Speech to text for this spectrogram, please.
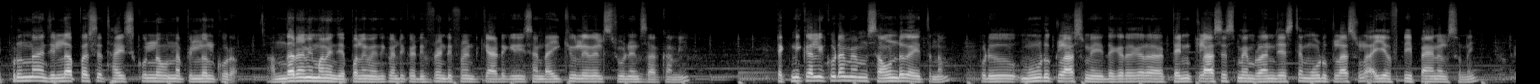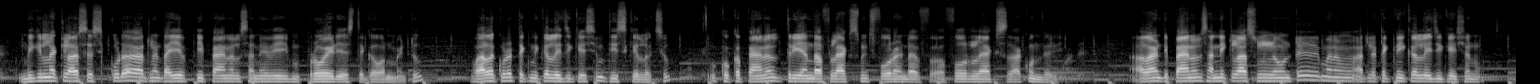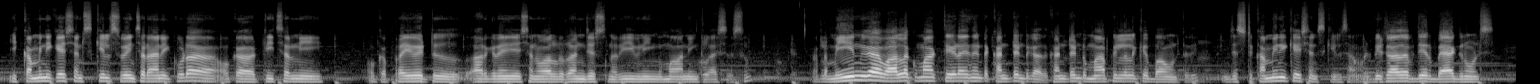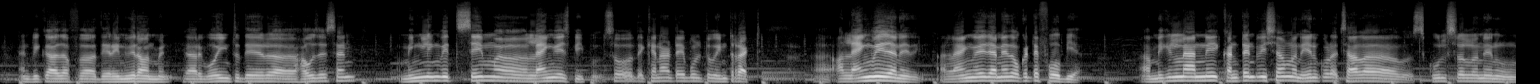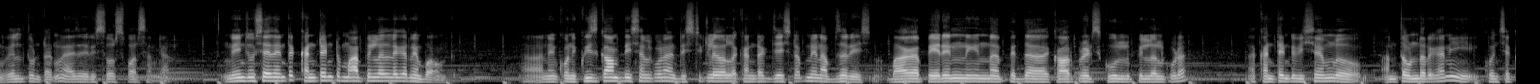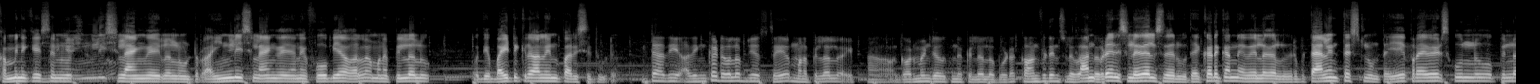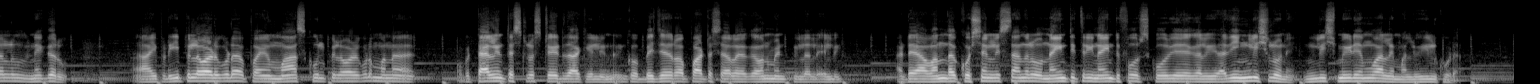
ఇప్పుడున్న జిల్లా పరిషత్ హై స్కూల్లో ఉన్న పిల్లలు కూడా అందరని మనం చెప్పలేము. ఎందుకంటే ఇక్కడ different different categories and IQ level students are coming technically కూడా మేము సౌండ్గా అవుతున్నాం. ఇప్పుడు మూడు క్లాసులు దగ్గర దగ్గర టెన్ క్లాసెస్ మేము రన్ చేస్తే మూడు క్లాసులు ఐఎఫ్పి ప్యానల్స్ ఉన్నాయి. మిగిలిన క్లాసెస్ కూడా అట్లాంటి ఐఎఫ్పి ప్యానల్స్ అనేవి ప్రొవైడ్ చేస్తే గవర్నమెంట్ వాళ్ళకు కూడా టెక్నికల్ ఎడ్యుకేషన్ తీసుకెళ్ళొచ్చు. ఒక్కొక్క panel three and half lakhs నుంచి four and half four lakhs దాకా ఉంది. అలాంటి ప్యానల్స్ అన్ని క్లాసుల్లో ఉంటే మనం అట్లా టెక్నికల్ ఎడ్యుకేషన్ ఈ కమ్యూనికేషన్ స్కిల్స్ పెంచడానికి కూడా ఒక టీచర్ని ఒక ప్రైవేటు ఆర్గనైజేషన్ వాళ్ళు రన్ చేస్తున్నారు ఈవినింగ్ మార్నింగ్ క్లాసెస్. అట్లా మెయిన్గా వాళ్ళకు మాకు తేడా ఏంటంటే కంటెంట్ కాదు. కంటెంట్ మా పిల్లలకే బాగుంటుంది. జస్ట్ కమ్యూనికేషన్ స్కిల్స్ అన్నమాట. Because of their backgrounds and because of their environment they are going to their houses and mingling with same language people so they cannot able to interact ఆ language అనేది ఆ language అనేది ఒకటే phobia. ఆ మిగిలిన అన్ని content విషయంలో నేను కూడా చాలా స్కూల్స్లలో నేను వెళ్తుంటాను యాజ్ ఎ రిసోర్స్ పర్సన్గా. నేను చూసేది అంటే కంటెంట్ మా పిల్లల దగ్గరనే బాగుంటుంది. నేను కొన్ని క్విజ్ కాంపిటీషన్లు కూడా డిస్ట్రిక్ట్ లెవెల్లో కండక్ట్ చేసినప్పుడు నేను అబ్జర్వ్ చేసిన. బాగా పేరెంట్ ఉన్న పెద్ద కార్పొరేట్ స్కూల్ పిల్లలు కూడా ఆ కంటెంట్ విషయంలో అంత ఉండరు కానీ కొంచెం కమ్యూనికేషన్ ఇంగ్లీష్ లాంగ్వేజ్లలో ఉంటారు. ఆ ఇంగ్లీష్ లాంగ్వేజ్ అనే ఫోబియా వల్ల మన పిల్లలు కొద్దిగా బయటికి రాలేని పరిస్థితి ఉంటుంది. అంటే అది అది ఇంకా డెవలప్ చేస్తే మన పిల్లలు గవర్నమెంట్ చదువుతున్న పిల్లలు కూడా కాన్ఫిడెన్స్ లెవెల్ కాన్ఫిడెన్స్ లెవెల్స్ పెరుగుతాయి. ఎక్కడికన్నా వెళ్ళగలరు. ఇప్పుడు టాలెంట్ టెస్ట్లు ఉంటాయి. ఏ ప్రైవేట్ స్కూల్లో పిల్లలు నెగ్గరు. ఇప్పుడు ఈ పిల్లవాడు కూడా మా స్కూల్ పిల్లవాడు కూడా మన ఒక టాలెంట్ టెస్ట్లో స్టేట్ దాకా వెళ్ళిండు. ఇంకో బెజారా పాఠశాల గవర్నమెంట్ పిల్లలు వెళ్ళి అంటే ఆ వంద క్వశ్చన్లు ఇస్తే అందులో ninety three ninety four score చేయగలిగి అది ఇంగ్లీష్లోనే ఇంగ్లీష్ మీడియం వాళ్ళే మళ్ళీ వీళ్ళు కూడా.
